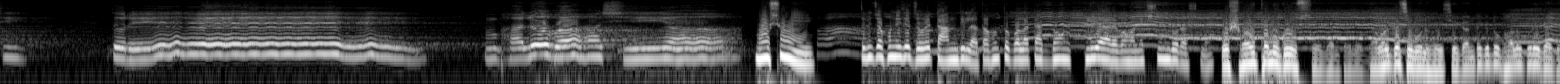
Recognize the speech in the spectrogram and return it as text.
কইরাছি তোরে। ভালোবাসিয়া মৌসুমি তুমি যখন এই যে জোরে টান দিলা তখন তো গলাটা একদম ক্লিয়ার এবং অনেক সুন্দর আসলো। ও শয়তানি গোসছে গানটার মধ্যে। আমার কাছে মনে হয়েছে এই গানটা কিন্তু ভালো করে গাইবে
